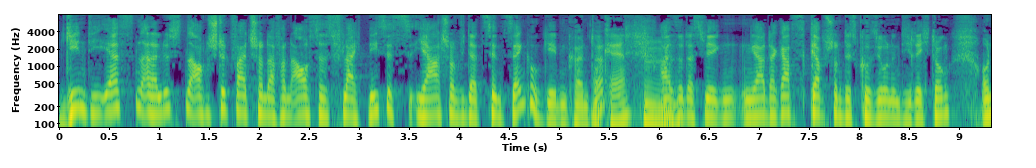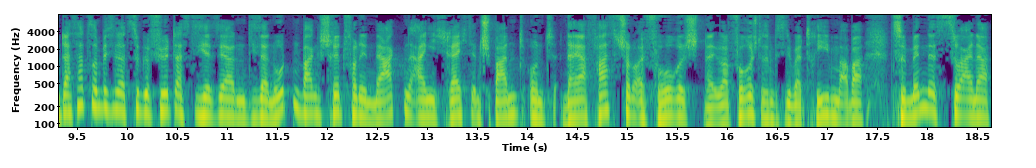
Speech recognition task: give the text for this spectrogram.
gehen die ersten Analysten auch ein Stück weit schon davon aus, dass es vielleicht nächstes Jahr schon wieder Zinssenkung geben könnte. Okay. Hm. Also deswegen, ja, da gab es schon Diskussionen in die Richtung. Und das hat so ein bisschen dazu geführt, dass dieser, dieser Notenbankschritt von den Märkten eigentlich recht entspannt und naja, fast schon euphorisch, na, euphorisch ist ein bisschen übertrieben, aber zumindest zu einer,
